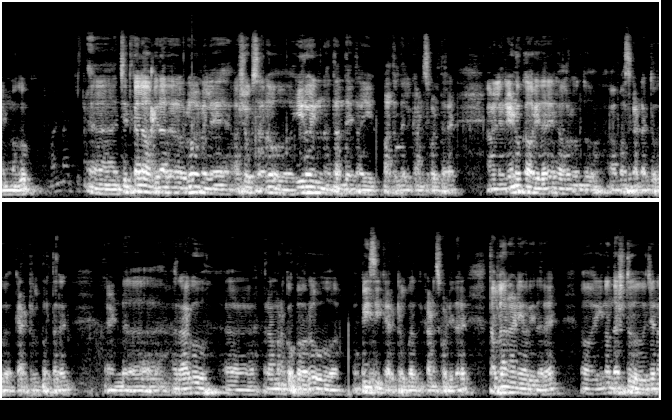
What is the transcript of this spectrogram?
ಹೆಣ್ಮಗು. ಚಿತ್ಕಲಾ ಬಿರಾದರ್ ಅವರು ಆಮೇಲೆ ಅಶೋಕ್ ಸರ್ ಹೀರೋಯಿನ್ ತಂದೆ ತಾಯಿ ಪಾತ್ರದಲ್ಲಿ ಕಾಣಿಸ್ಕೊಳ್ತಾರೆ. ಆಮೇಲೆ ರೇಣುಕಾ ಅವರಿದ್ದಾರೆ ಅವರು ಒಂದು ಬಸ್ ಕಂಡಕ್ಟರ್ ಕ್ಯಾರೆಕ್ಟರ್ ಬರ್ತಾರೆ. ಅಂಡ್ ರಾಘು ರಾಮನಕೊಪ್ಪ ಅವರು ಪಿ ಸಿ ಕ್ಯಾರೆಕ್ಟರ್ ಬಂದು ಕಾಣಿಸ್ಕೊಂಡಿದ್ದಾರೆ. ತಬ್ಲಾ ನಾಣಿ ಅವರಿದ್ದಾರೆ ಆ, ಇನ್ನೊಂದಷ್ಟು ಜನ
